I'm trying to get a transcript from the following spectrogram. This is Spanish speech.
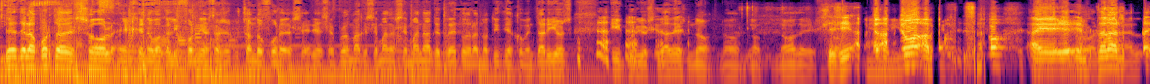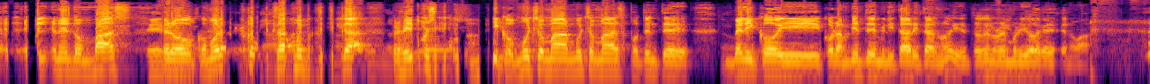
Desde la Puerta del Sol en Génova, California, estás escuchando Fuera de Series, el programa que semana a semana te trae todas las noticias, comentarios y curiosidades. No, no, no, no de. Sí, sí, había pensado eh, empezar en el Donbass, pero como era muy pacífica, preferimos un sitio más bélico, mucho más, mucho más potente, bélico y con ambiente militar y tal, ¿no? Y entonces nos hemos ido a la calle de Génova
